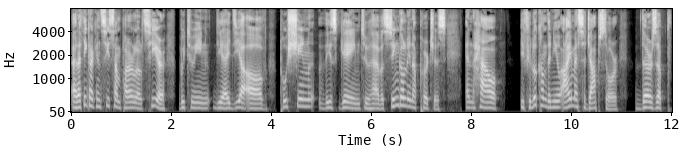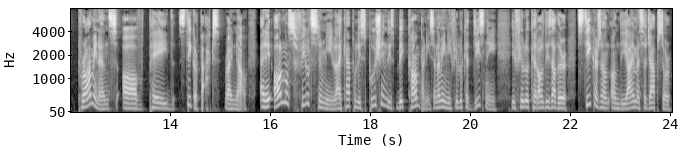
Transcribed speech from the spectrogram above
And I think I can see some parallels here between the idea of pushing this game to have a single in app purchase and how, if you look on the new iMessage App Store, there's a prominence of paid sticker packs right now. And it almost feels to me like Apple is pushing these big companies. And I mean, if you look at Disney, if you look at all these other stickers on, on the iMessage App Store,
